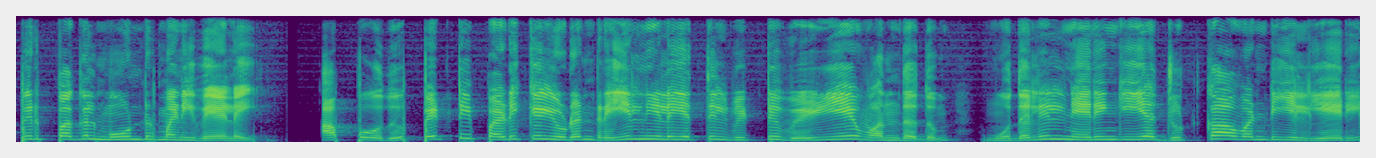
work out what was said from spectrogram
பிற்பகல் மூன்று மணி வேளை அப்போது பெட்டி படுக்கையுடன் ரயில் நிலையத்தில் விட்டு வெளியே வந்ததும் முதலில் நெருங்கிய ஜுட்கா வண்டியில் ஏறி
